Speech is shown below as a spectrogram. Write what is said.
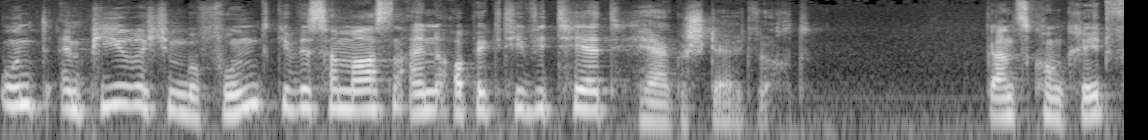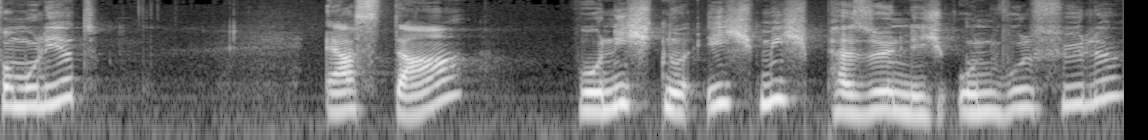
und empirischem Befund gewissermaßen eine Objektivität hergestellt wird. Ganz konkret formuliert, erst da, wo nicht nur ich mich persönlich unwohl fühle,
